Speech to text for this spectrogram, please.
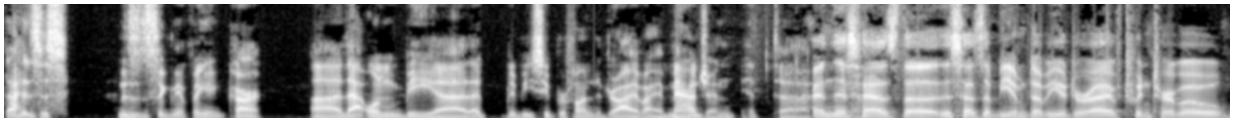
that is a this is a significant car. Uh, that one would be uh, that would be super fun to drive. I imagine it. Uh, And this you know. has the this has a BMW derived twin turbo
